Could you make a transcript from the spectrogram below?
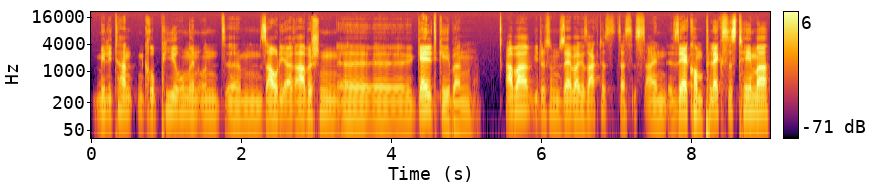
militanten Gruppierungen und ähm, saudi-arabischen äh, äh, Geldgebern. Aber wie du schon selber gesagt hast, das ist ein sehr komplexes Thema,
